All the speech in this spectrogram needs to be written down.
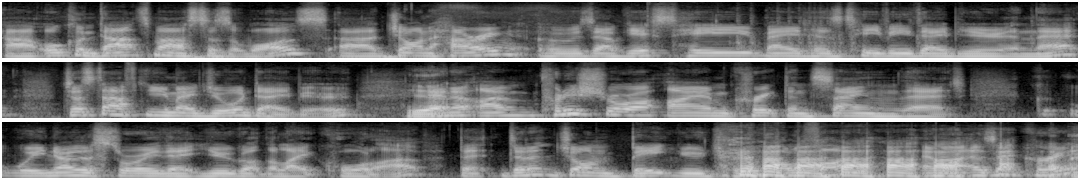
uh, Auckland Darts Masters, it was. Uh, John Hurring, who is our guest, he made his TV debut in that just after you made your debut. Yeah. And I'm pretty sure I am correct in saying that we know the story that you got the late call up, but didn't John beat you to qualify? Am I, is that correct?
